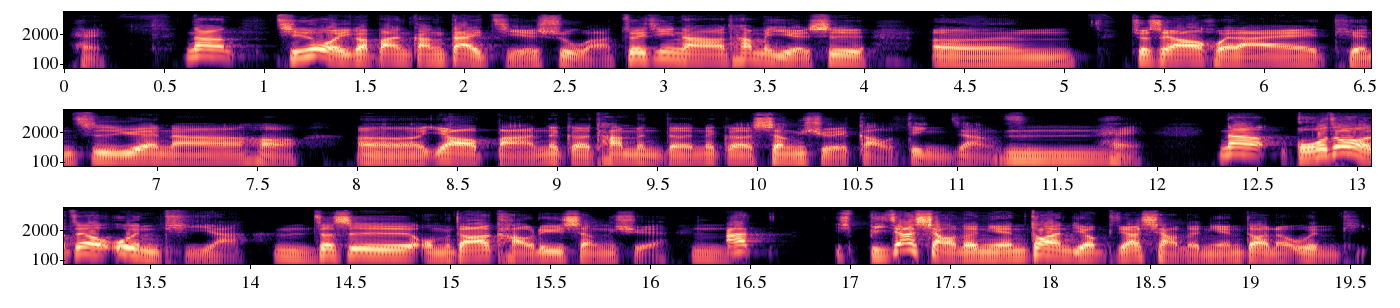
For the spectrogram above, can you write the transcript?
嘿，那其实我一个班刚带结束啊，最近呢、他们也是嗯，就是要回来填志愿啊，哈，呃，要把那个他们的那个升学搞定这样子。嗯嘿，那国中有这个问题啊，嗯，这是我们都要考虑升学、嗯啊。比较小的年段有比较小的年段的问题，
